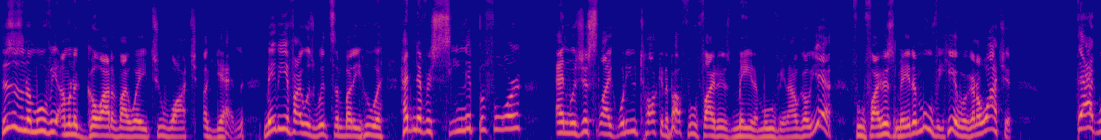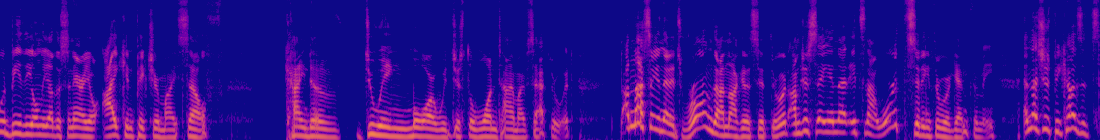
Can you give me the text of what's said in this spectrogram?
This isn't a movie I'm going to go out of my way to watch again. Maybe if I was with somebody who had never seen it before and was just like, What are you talking about? Foo Fighters made a movie. And I'll go, Yeah, Foo Fighters made a movie. Here, we're going to watch it. That would be the only other scenario I can picture myself kind of doing more with just the one time I've sat through it. I'm not saying that it's wrong that I'm not going to sit through it. I'm just saying that it's not worth sitting through again for me. And that's just because it's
